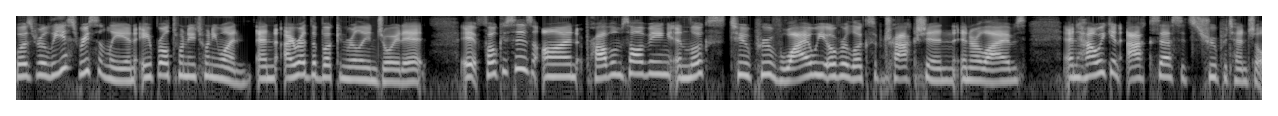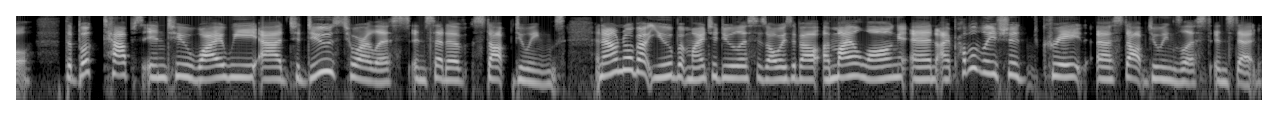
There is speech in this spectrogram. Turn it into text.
was released recently in April 2021, and I read the book and really enjoyed it. It focuses on problem solving and looks to prove why we overlook subtraction in our lives and how we can access its true potential. The book taps into why we add to dos to our list instead of stop doings. And I don't know about you, but my to do list is always about a mile long, and I probably should create a stop doings list instead.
